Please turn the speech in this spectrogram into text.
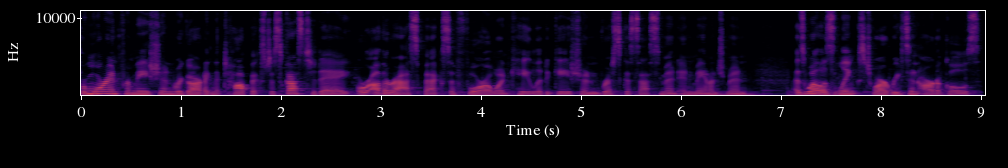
For more information regarding the topics discussed today or other aspects of 401k litigation risk assessment and management, as well as links to our recent articles,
